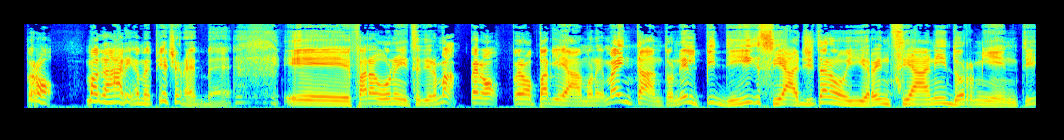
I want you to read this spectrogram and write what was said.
però, magari a me piacerebbe. eh. E Faraone inizia a dire, ma però, però parliamone. Ma intanto nel PD si agitano i renziani dormienti,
